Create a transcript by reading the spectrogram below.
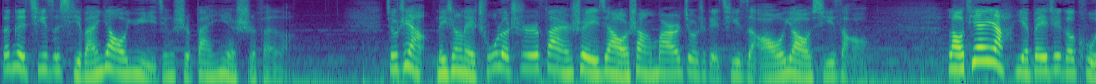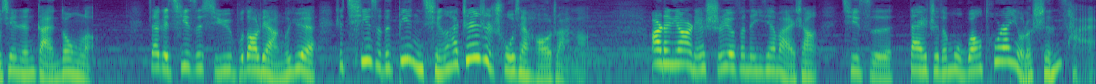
等给妻子洗完药浴，已经是半夜时分了。就这样，李正磊除了吃饭、睡觉、上班，就是给妻子熬药、洗澡。老天呀，也被这个苦心人感动了。在给妻子洗浴不到两个月，这妻子的病情还真是出现好转了。二零零二年十月份的一天晚上，妻子呆滞的目光突然有了神采，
